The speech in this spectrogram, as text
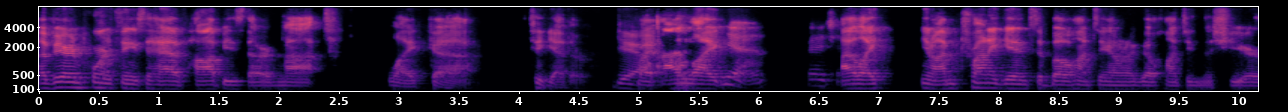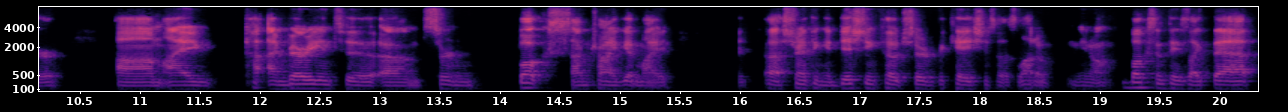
a very important thing is to have hobbies that are not like uh together. Yeah. Right. I like yeah. I like, you know, I'm trying to get into bow hunting. I want to go hunting this year. Um I I'm very into um certain books. I'm trying to get my uh, strength and conditioning coach certification. So it's a lot of, you know, books and things like that.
